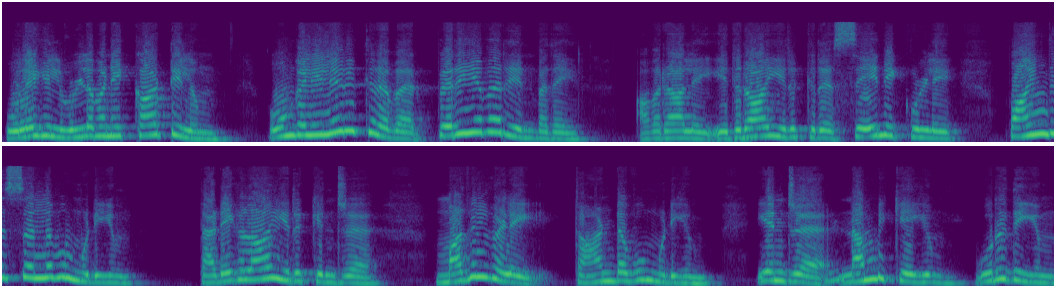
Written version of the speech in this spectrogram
உலகில் உள்ளவனைக் காட்டிலும் உங்களில் இருக்கிறவர் பெரியவர் என்பதை அவராலே எதிராயிருக்கிற சேனைக்குள்ளே பாய்ந்து செல்லவும் முடியும். தடைகளாயிருக்கின்ற மதில்களை தாண்டவும் முடியும் என்ற நம்பிக்கையும் உறுதியும்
